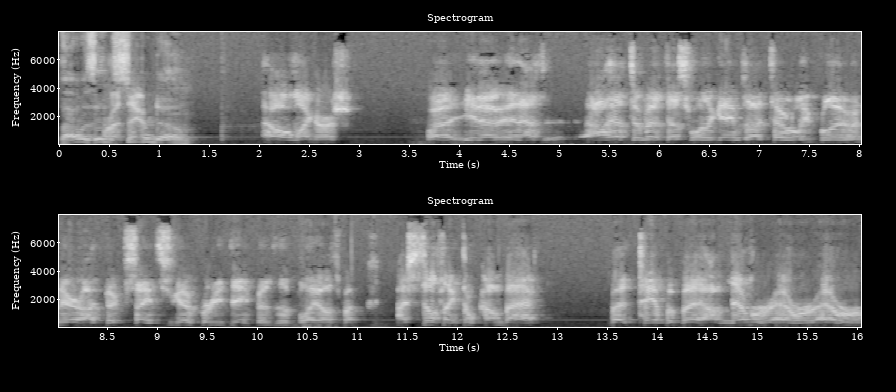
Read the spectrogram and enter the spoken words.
that was in the Superdome. Oh my gosh! Well, you know, and that's I'll have to admit that's one of the games I totally blew in there. I picked Saints to go pretty deep into the playoffs, but I still think they'll come back. But Tampa Bay, I've never, ever, ever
